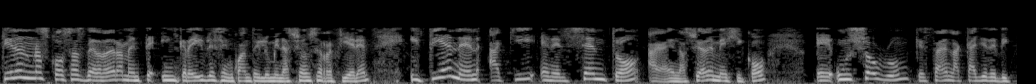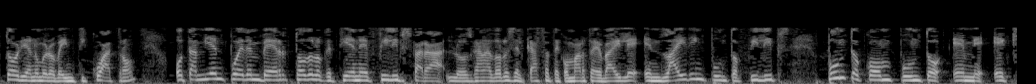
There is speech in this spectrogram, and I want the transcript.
tienen unas cosas verdaderamente increíbles en cuanto a iluminación se refiere. Y tienen aquí en el centro, en la Ciudad de México, eh, un showroom que está en la calle de Victoria número 24 o también pueden ver todo lo que tiene Philips para los ganadores del Cásate con de Baile en lighting.philips.com.mx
